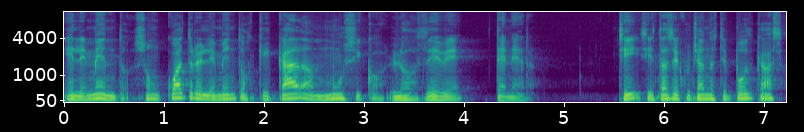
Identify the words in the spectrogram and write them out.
elementos son cuatro elementos que cada músico los debe tener. ¿Sí? Si estás escuchando este podcast,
